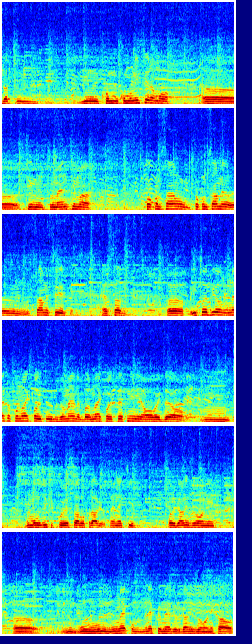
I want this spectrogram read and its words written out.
da mm, kom, komuniciramo uh, tim instrumentima tokom, samog, tokom same, uh, same svirke. E sad, i to je bio nekako najkvalitet za mene bar najkvalitetniji ovaj deo mm, muzike koju je Šarlo pravio, taj neki organizovani eh, u, u nekom, nekoj meri organizovani haos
